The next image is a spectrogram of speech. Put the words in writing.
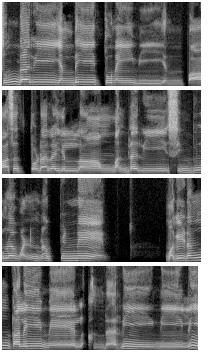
சுந்தரி எந்தை துணைவி என் பாசத்தொடர எல்லாம் மன்றரி சிந்துர வண்ண பெண்ணே. மகிடன் தலை மேல் அந்தரி நீலி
